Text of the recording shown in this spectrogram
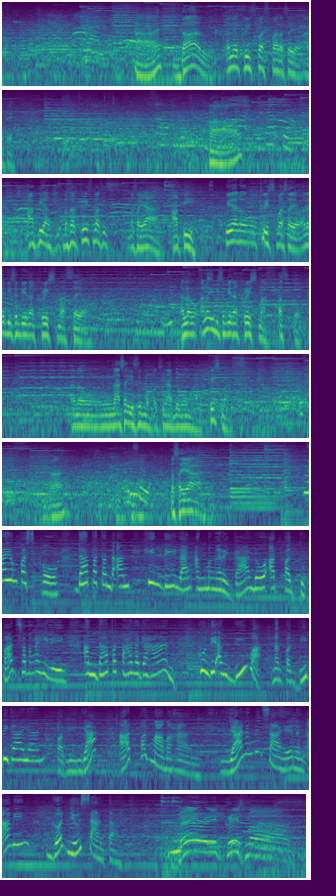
Ah, dal. Ano yung Christmas para sa'yo, ate? Ah, happy ang... Basta Christmas is masaya. Happy. Kuya, anong Christmas sa'yo? Ano ibig sabihin ng Christmas sa'yo? Ano, ano ibig sabihin ng Christmas? Pasko. Anong nasa isip mo pag sinabi mo Christmas? Ha? Ang saya. Masaya. Ngayong Pasko, dapat tandaang hindi lang ang mga regalo at pagtupad sa mga hiling ang dapat pahalagahan, kundi ang diwa ng pagbibigayan, pamilya at pagmamahal. Yan ang mensahe ng aming Good News Santa. Merry Christmas!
